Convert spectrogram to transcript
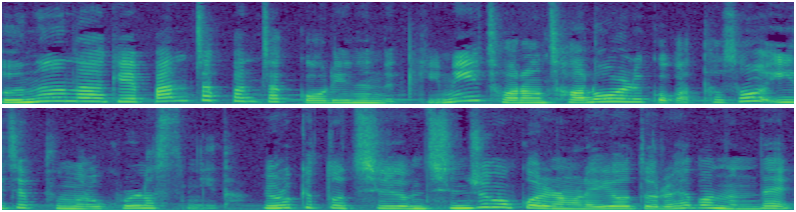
은은하게 반짝반짝거리는 느낌이 저랑 잘 어울릴 것 같아서 이 제품으로 골랐습니다. 이렇게 또 지금 진주 목걸이랑 layered를 해봤는데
